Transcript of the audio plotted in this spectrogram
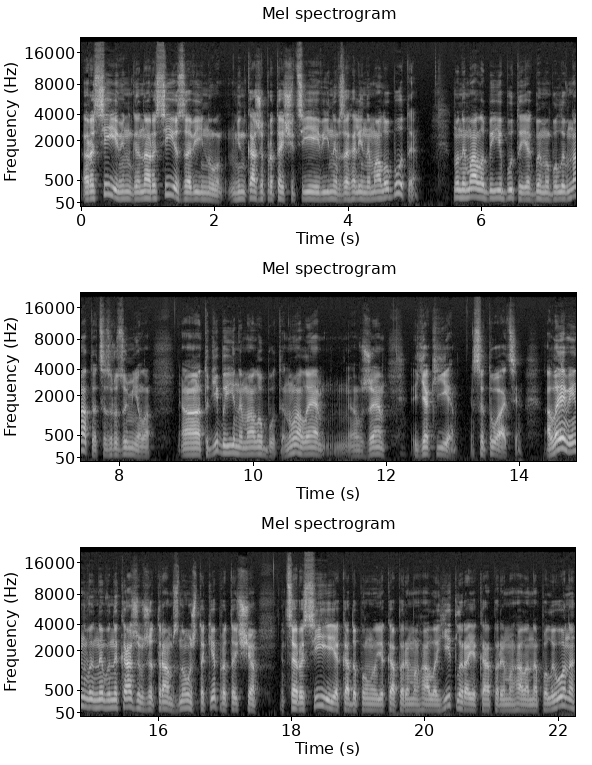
Росію. Він на Росію за війну. Він каже про те, що цієї війни взагалі не мало бути. Ну, не мало би її бути, якби ми були в НАТО, це зрозуміло. А, тоді би її не мало бути. Ну, але вже як є ситуація. Але він не, не каже вже Трамп знову ж таки про те, що це Росія, яка допомогла, яка перемагала Гітлера, яка перемагала Наполеона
